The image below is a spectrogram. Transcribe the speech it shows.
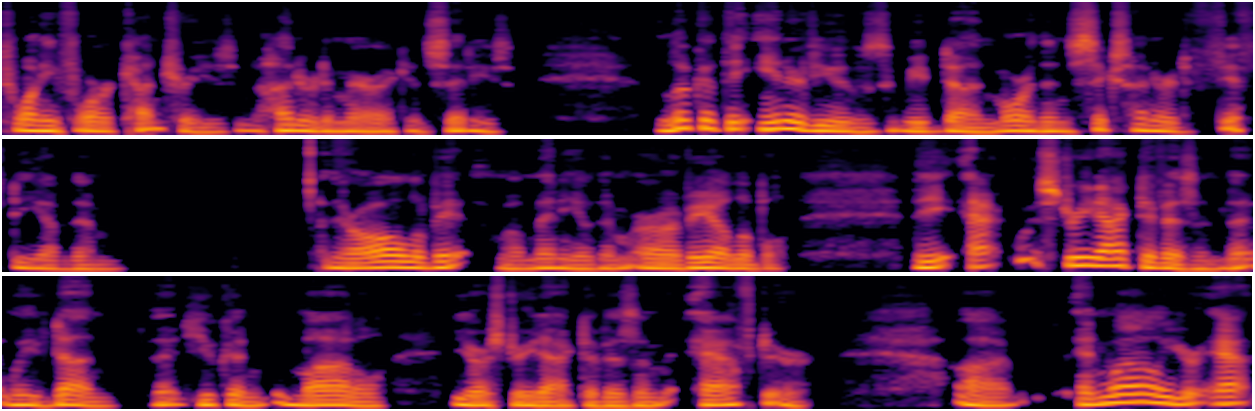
24 countries and 100 American cities. Look at the interviews we've done, more than 650 of them. They're all available, well, many of them are available. The street activism that we've done that you can model your street activism after. Uh, and while you're at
